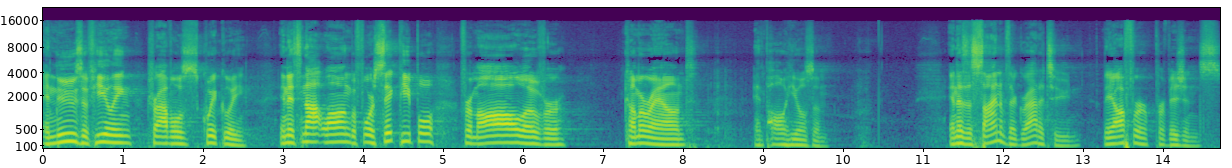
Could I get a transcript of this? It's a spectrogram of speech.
And news of healing travels quickly. And it's not long before sick people from all over come around and Paul heals them. And as a sign of their gratitude, they offer provisions.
